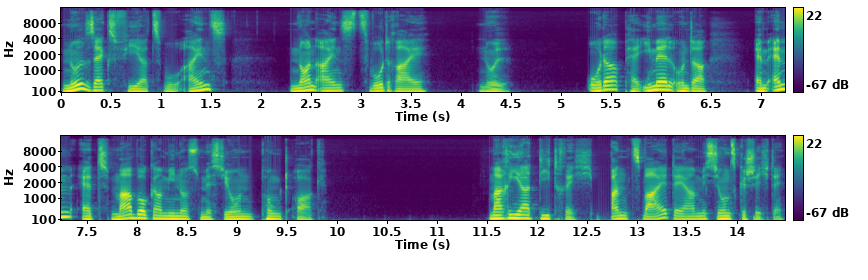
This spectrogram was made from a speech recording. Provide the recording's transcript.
06421 91230 oder per E-Mail unter mm@marburger-mission.org. Maria Dietrich, Band 2 der Missionsgeschichte.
